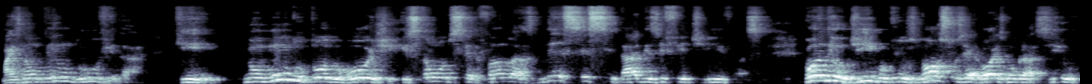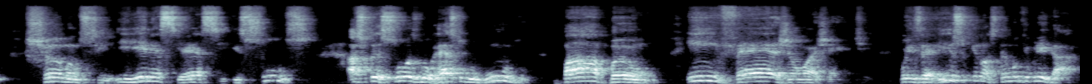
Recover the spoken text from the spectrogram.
mas não tenho dúvida que no mundo todo hoje estão observando as necessidades efetivas. Quando eu digo que os nossos heróis no Brasil chamam-se INSS e SUS, as pessoas do resto do mundo babam invejam a gente. Pois é isso que nós temos que brigar.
